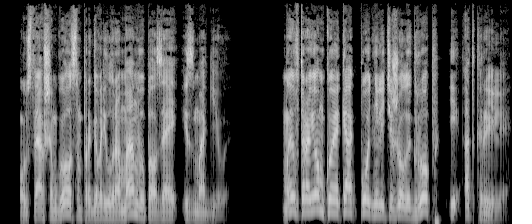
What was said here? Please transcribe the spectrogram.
— уставшим голосом проговорил Роман, выползая из могилы. Мы втроем кое-как подняли тяжелый гроб и открыли.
